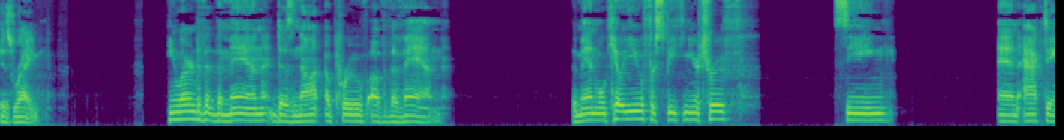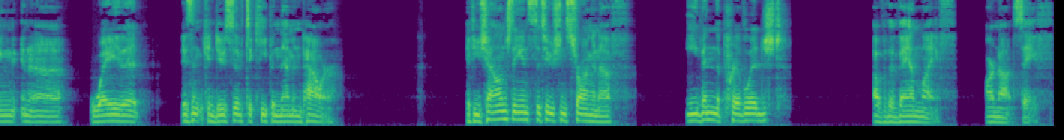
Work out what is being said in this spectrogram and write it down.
is right. He learned that the man does not approve of the van. The man will kill you for speaking your truth, seeing and acting in a way that isn't conducive to keeping them in power. If you challenge the institution strong enough, even the privileged of the van life are not safe.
